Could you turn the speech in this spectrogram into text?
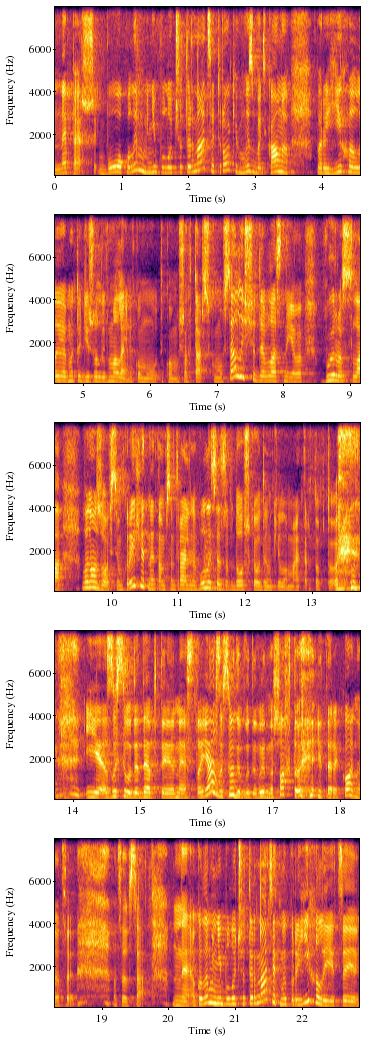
не перший. Бо коли мені було 14 років, ми з батьками переїхали. Ми тоді жили в маленькому такому шахтарському селищі, де власне я виросла. Воно зовсім крихітне, там центральна вулиця завдовжки один кілометр. Тобто і з усюди, де б ти не стояв, з усюди буде видно шахту і терекон. Оце, оце все. Коли мені було 14, ми приїхали, і це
